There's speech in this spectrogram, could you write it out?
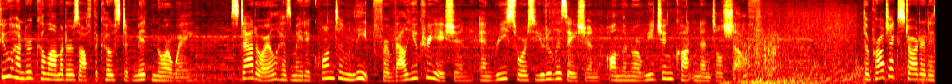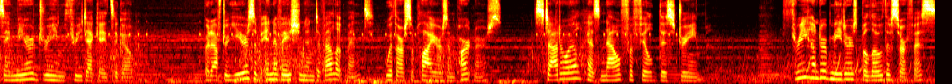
200 kilometers off the coast of mid Norway, Statoil has made a quantum leap for value creation and resource utilization on the Norwegian continental shelf. The project started as a mere dream three decades ago. But after years of innovation and development with our suppliers and partners, Statoil has now fulfilled this dream. 300 meters below the surface,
